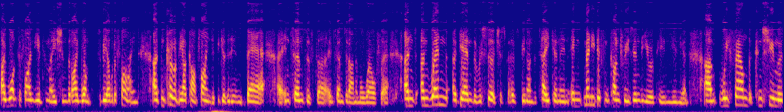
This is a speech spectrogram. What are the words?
I want to find the information that I want to be able to find, uh, and currently I can't find it because it isn't there uh, in terms of uh, in terms of animal welfare. And and when again the research has, has been undertaken in, in many different countries in the European Union, um, we found that consumers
